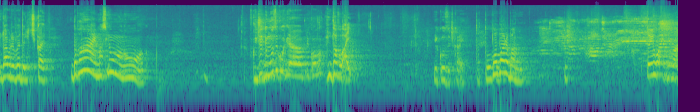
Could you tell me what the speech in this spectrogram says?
Добре, видаль, чекай. Давай, маслюнок. Включити музику для приколу? Давай. Яку зачекай? По барабану. То його знімай.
